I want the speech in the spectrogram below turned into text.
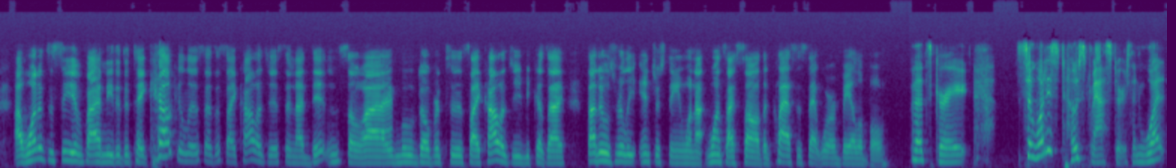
I wanted to see if I needed to take calculus as a psychologist, and I didn't. So I moved over to psychology because I thought it was really interesting when I once I saw the classes that were available. That's great. So, what is Toastmasters, and what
